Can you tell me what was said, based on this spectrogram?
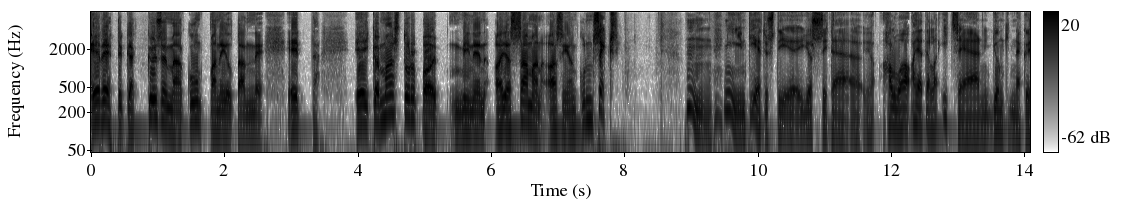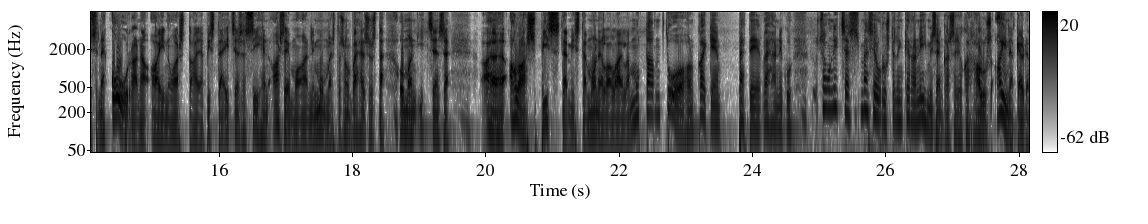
erehtykö kysymään kumppaniltanne, että eikö masturboiminen aja saman asian kuin seksi? Hmm, niin, tietysti jos sitä haluaa ajatella itseään jonkinnäköisenä kourana ainoastaan ja pistää itsensä siihen asemaan, niin mun mielestä se on vähän sellaista oman itsensä ää, alaspistämistä monella lailla, mutta tuohon kaikeen pätee vähän niin kuin, se on itse asiassa, mä seurustelin kerran ihmisen kanssa, joka halusi aina käydä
